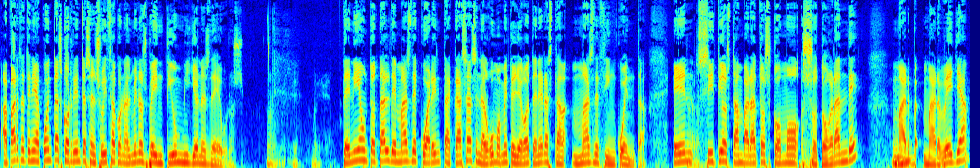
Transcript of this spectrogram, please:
Aparte tenía cuentas corrientes en Suiza con al menos 21 millones de euros. Ah, muy bien, muy bien. Tenía un total de más de 40 casas, en algún momento llegó a tener hasta más de 50, en Claro. sitios tan baratos como Sotogrande, Mar- Marbella,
